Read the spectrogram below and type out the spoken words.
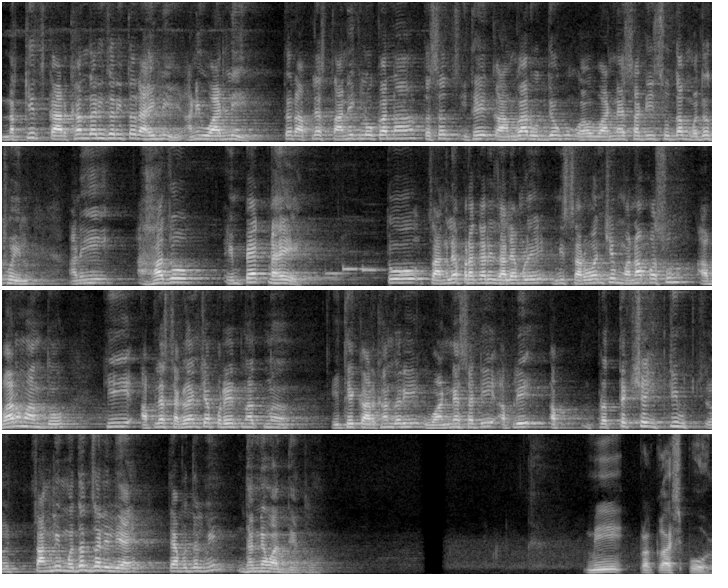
नक्कीच कारखानदारी जर इथं राहिली आणि वाढली तर आपल्या स्थानिक लोकांना तसंच इथे कामगार उद्योग वाढण्यासाठी सुद्धा मदत होईल. आणि हा जो इम्पॅक्ट आहे तो चांगल्या प्रकारे झाल्यामुळे मी सर्वांचे मनापासून आभार मानतो की आपल्या सगळ्यांच्या प्रयत्नातनं इथे कारखानदारी वाढण्यासाठी आपली अप प्रत्यक्ष इतकी चांगली मदत झालेली आहे. त्याबद्दल मी धन्यवाद देतो. मी प्रकाश पोळ.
